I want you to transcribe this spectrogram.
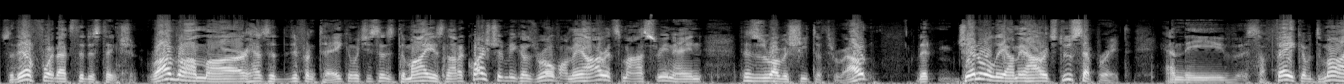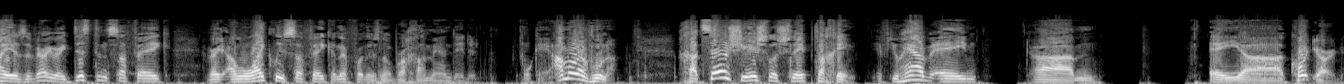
So therefore, that's the distinction. Rav Amar has a different take in which he says Demai is not a question because Rov Amei Haaretz Ma'asrin Hain. This is Rav Shita throughout that generally Amei do separate, and the safek of Dmai is a very, very distant safek, very unlikely safek, and therefore there's no bracha mandated. Okay, Amar. Chatzer sheyesh shnei ptachim. If you have a, um, a uh, courtyard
